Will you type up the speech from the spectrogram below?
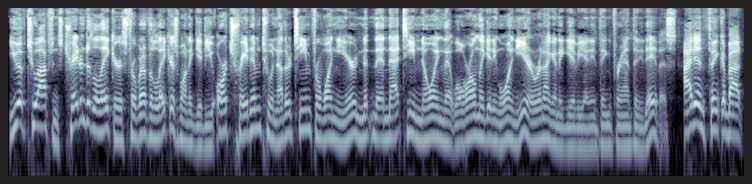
you have two options trade him to the Lakers for whatever the Lakers want to give you, or trade him to another team for one year. And that team knowing that, well, we're only getting one year, we're not going to give you anything for Anthony Davis. I didn't think about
